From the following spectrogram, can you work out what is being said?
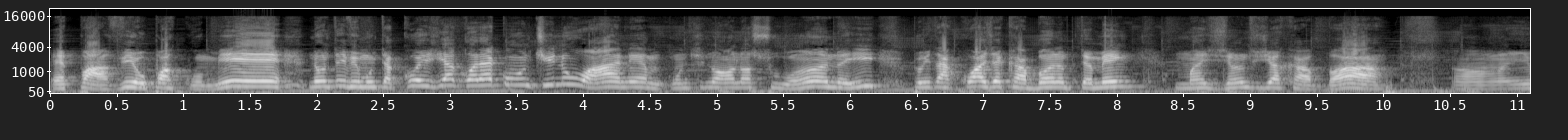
é pra ver ou pra comer, não teve muita coisa, e agora é continuar, né? Continuar o nosso ano aí, porque tá quase acabando também, mas antes de acabar... Ai,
